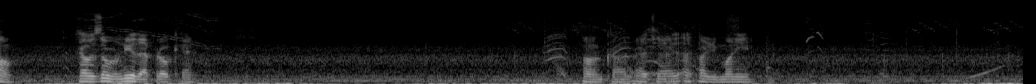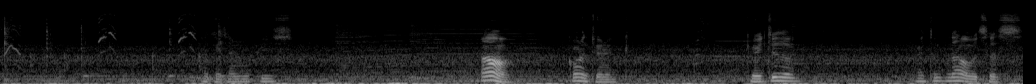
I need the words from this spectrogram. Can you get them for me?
Oh, I was nowhere near that, but okay. Oh god, I, I, I found you money. Okay, 10 rupees. Oh, Goron tunic. Can we do the... I don't know what's this.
